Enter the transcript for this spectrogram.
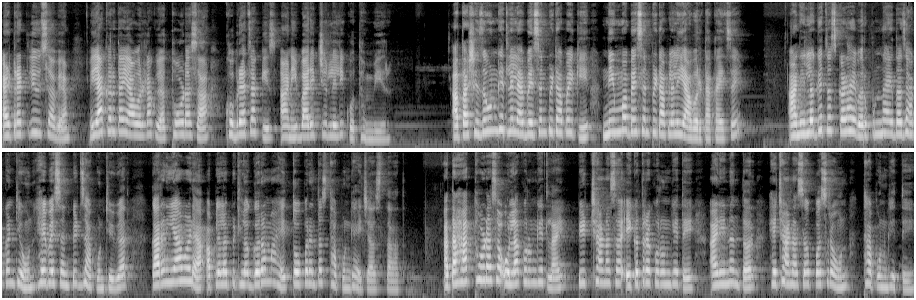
अट्रॅक्टिव्ह दिसाव्या याकरिता यावर टाकूयात थोडासा खोबऱ्याचा किस आणि बारीक चिरलेली कोथिंबीर. आता शिजवून घेतलेल्या बेसनपीठापैकी निम्म बेसनपीठ आपल्याला यावर टाकायचे आणि लगेचच कढाईवर पुन्हा एकदा झाकण ठेवून हे बेसन पीठ झाकून ठेवूयात कारण या वड्या आपल्याला पिठलं गरम आहे तोपर्यंतच थापून घ्यायच्या असतात. आता हात थोडासा ओला करून घेतलाय पीठ छान असं एकत्र करून घेते आणि नंतर हे छान असं पसरवून थापून घेते.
